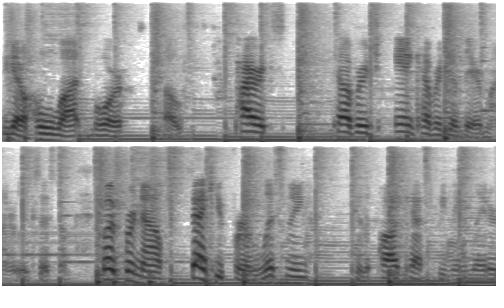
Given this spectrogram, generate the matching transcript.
We got a whole lot more of Pirates coverage and coverage of their minor league system. But for now, thank you for listening to the podcast to be named later.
